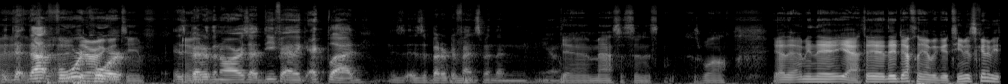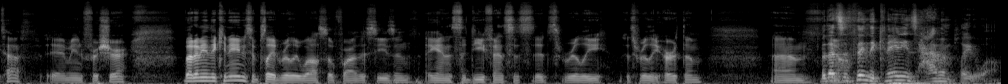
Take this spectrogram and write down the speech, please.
Yeah, That- that forward a good core team. Is Yeah. better than ours. That defense, like Ekblad, is, is a better mm. defenseman than you know. Yeah, Matheson is as well. Yeah, they, I mean, they yeah they, they definitely have a good team. It's going to be tough. I mean, for sure. But I mean, the Canadiens have played really well so far this season. Again, it's the defense that's it's really it's really hurt them. Um, But that's you the thing. The Canadiens haven't played well.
